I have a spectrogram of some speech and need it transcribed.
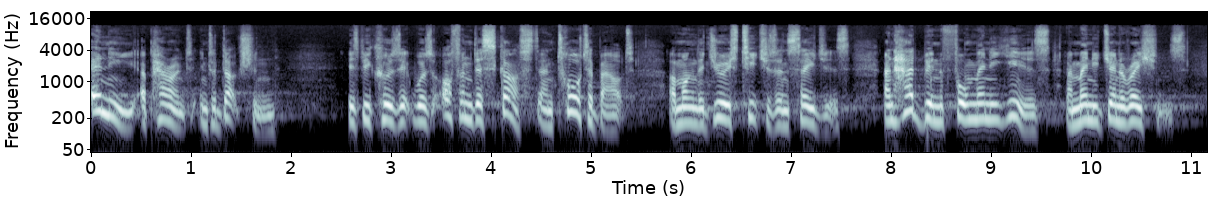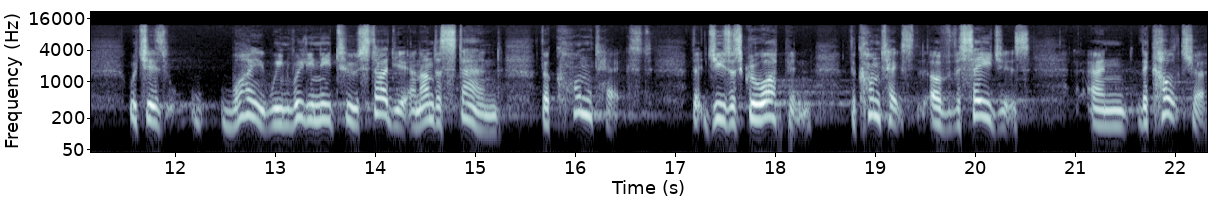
any apparent introduction is because it was often discussed and taught about among the Jewish teachers and sages, and had been for many years and many generations, which is why we really need to study and understand the context that Jesus grew up in, the context of the sages and the culture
